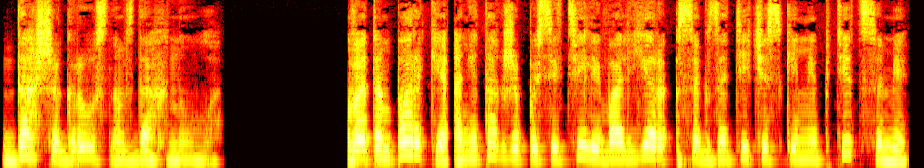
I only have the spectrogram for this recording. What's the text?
Даша грустно вздохнула. В этом парке они также посетили вольер с экзотическими птицами,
